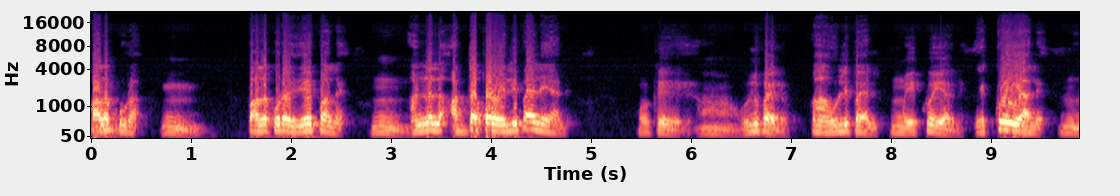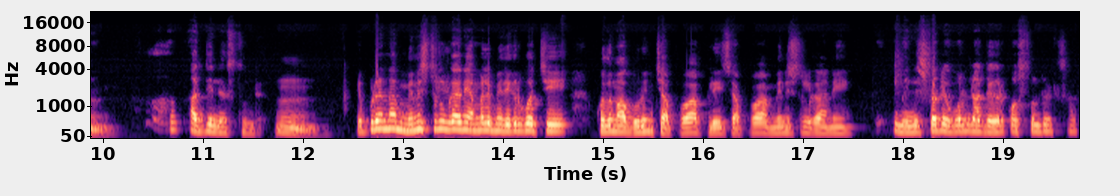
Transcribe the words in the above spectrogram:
పాలకూర. పాలకూర వేపాలే ఉమ్. అందులో అద్దప ఎల్లిపాయలు వేయాలి. ఓకే. ఉల్లిపాయలు? ఉల్లిపాయలు. ఎక్కువ వేయాలి. ఎక్కువ వేయాలి. అది తినేస్తుండే. ఎప్పుడైనా మినిస్టర్లు కానీ ఎమ్మెల్యే మీ దగ్గరికి వచ్చి కొద్ది మా గురించి చెప్పవా? ప్లీజ్ చెప్పవా? మినిస్టర్లు కానీ మినిస్టర్ ఎవరు నా దగ్గరకు వస్తుండే సార్?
